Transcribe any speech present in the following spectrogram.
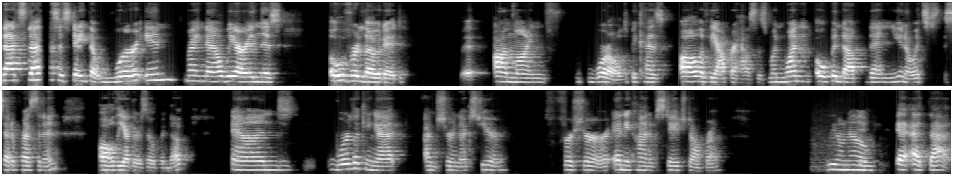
that's that's the state that we're in right now. We are in this overloaded online world because all of the opera houses when one opened up then you know it's set a precedent all the others opened up and we're looking at i'm sure next year for sure any kind of staged opera we don't know at that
